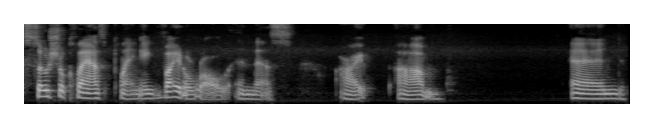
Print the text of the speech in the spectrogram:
social class playing a vital role in this. All right. Um, and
